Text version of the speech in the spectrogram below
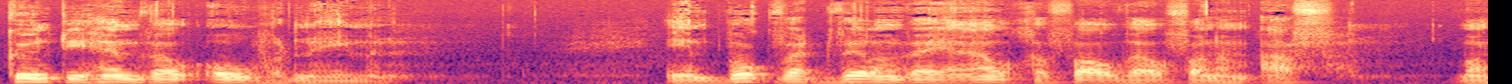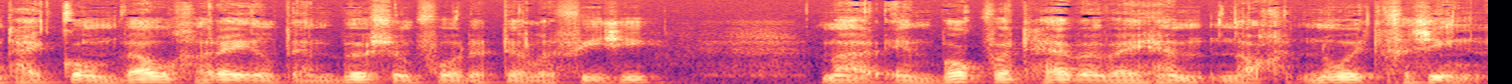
kunt u hem wel overnemen. In Bokwart willen wij in elk geval wel van hem af. Want hij komt wel geregeld in bussen voor de televisie. Maar in Bokwart hebben wij hem nog nooit gezien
